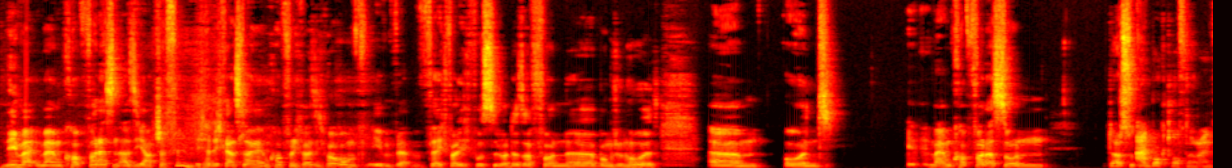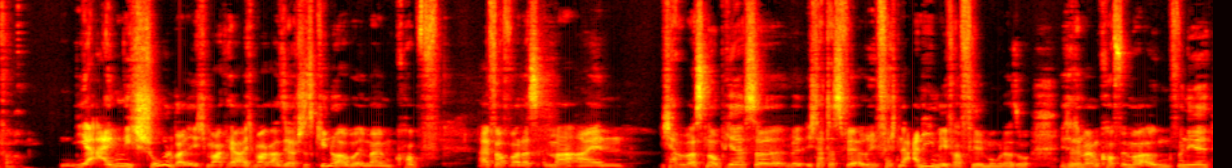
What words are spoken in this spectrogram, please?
nee, in meinem Kopf war das ein asiatischer Film. Ich hatte ich ganz lange im Kopf und ich weiß nicht warum. Eben vielleicht, weil ich wusste, dass er von äh, Bong Joon-ho ist. Ähm, und in meinem Kopf war das so ein, Da hast du keinen Bock drauf dann einfach. Ja, eigentlich schon, weil ich mag ja, ich mag asiatisches Kino, aber in meinem Kopf einfach war das immer ein, ich habe immer Snowpiercer, mit, ich dachte, das wäre irgendwie vielleicht eine Anime-Verfilmung oder so. Ich hatte in meinem Kopf immer irgendwie eine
